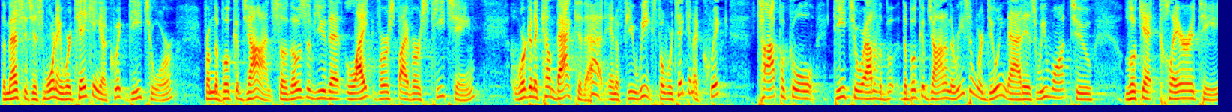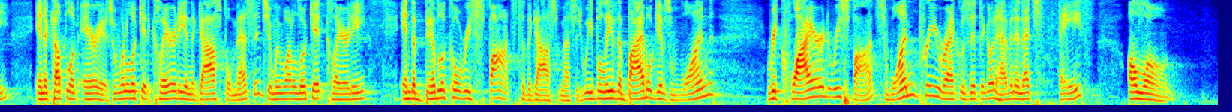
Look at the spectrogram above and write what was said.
the message this morning, we're taking a quick detour from the book of John. So, those of you that like verse by verse teaching, we're going to come back to that in a few weeks, but we're taking a quick topical detour out of the, the book of John. And the reason we're doing that is we want to look at clarity in a couple of areas. We want to look at clarity in the gospel message, and we want to look at clarity in the biblical response to the gospel message. We believe the Bible gives one required response, one prerequisite to go to heaven, and that's faith alone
